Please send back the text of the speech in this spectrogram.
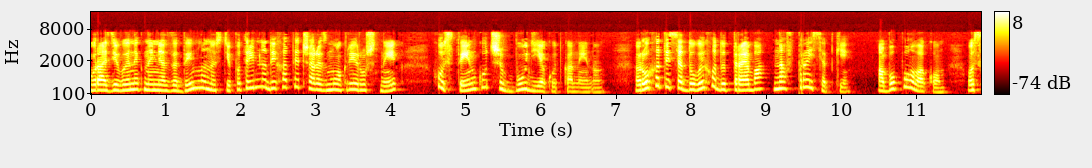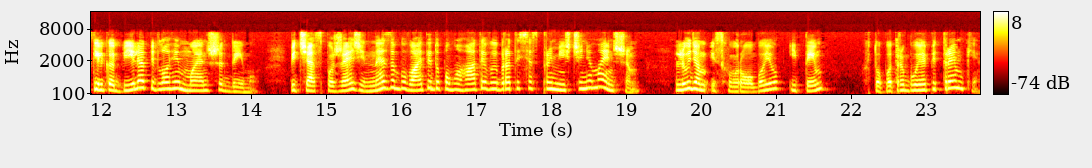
У разі виникнення задимленості потрібно дихати через мокрий рушник, хустинку чи будь-яку тканину. Рухатися до виходу треба навприсядки або полаком, оскільки біля підлоги менше диму. Під час пожежі не забувайте допомагати вибратися з приміщення меншим, людям із хворобою і тим, хто потребує підтримки.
